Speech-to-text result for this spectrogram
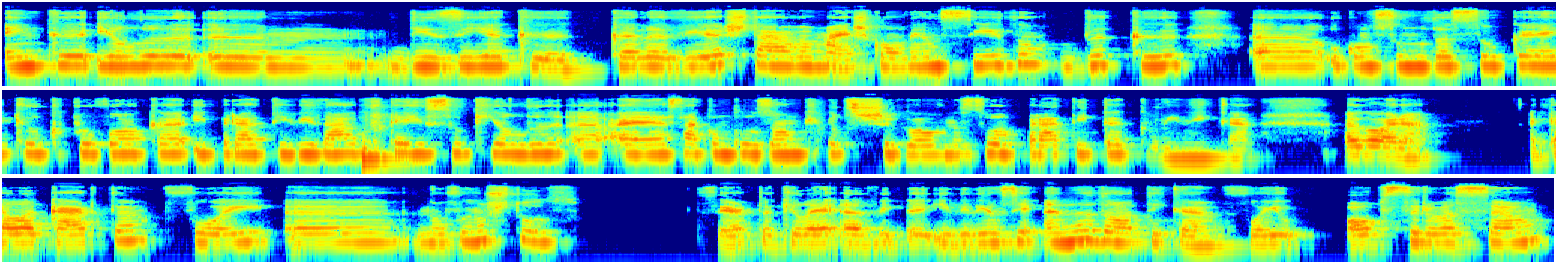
em que ele um, dizia que cada vez estava mais convencido de que uh, o consumo de açúcar é aquilo que provoca hiperatividade, porque é isso que ele, uh, é essa a conclusão que ele chegou na sua prática clínica. Agora, aquela carta foi, uh, não foi um estudo, certo? Aquilo é evidência anedótica, foi observação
